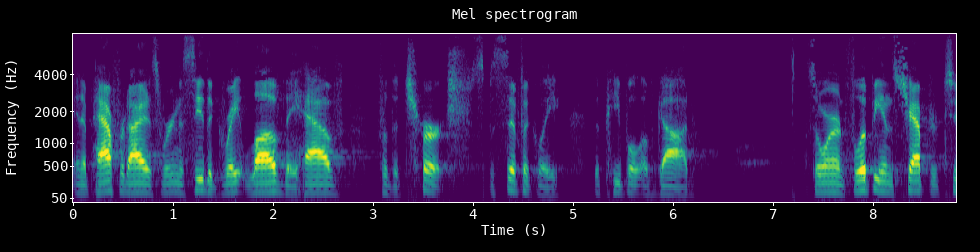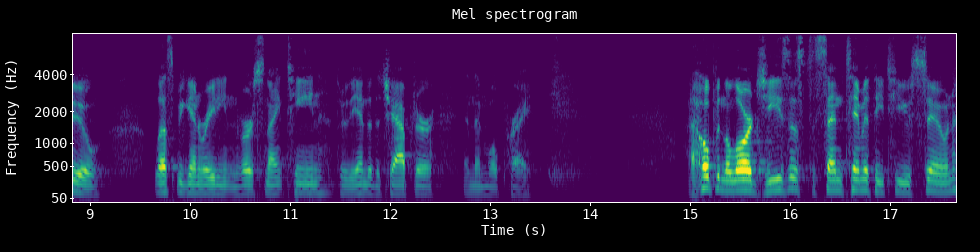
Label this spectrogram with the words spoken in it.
and Epaphroditus, we're going to see the great love they have for the church, specifically the people of God. So we're in Philippians chapter 2. Let's begin reading in verse 19 through the end of the chapter, and then we'll pray. I hope in the Lord Jesus to send Timothy to you soon,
